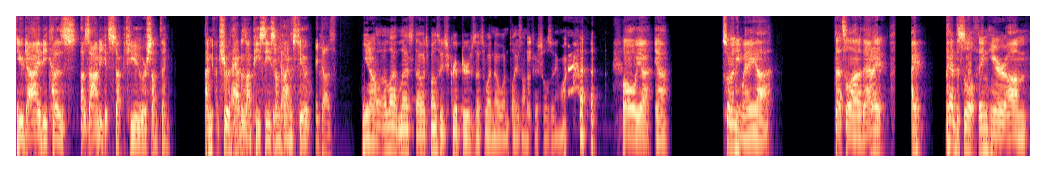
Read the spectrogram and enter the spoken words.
you die because a zombie gets stuck to you or something. I mean, I'm sure that happens on PC sometimes does. too. It does. You know, A, a lot less though. It's mostly scripters. That's why no one plays on officials anymore. Oh yeah, yeah. So anyway, uh that's a lot of that. I I have this little thing here. Um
